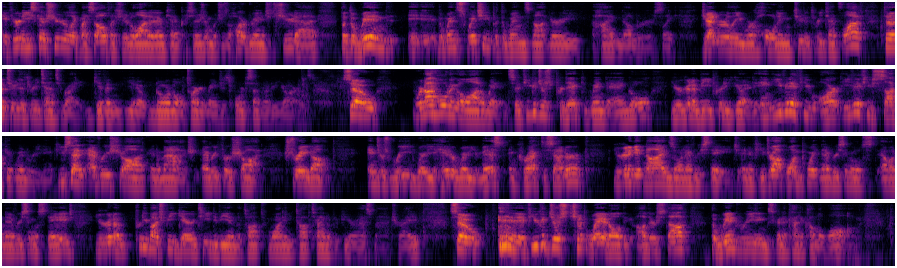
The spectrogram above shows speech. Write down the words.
if you're an East Coast shooter like myself, I shoot a lot at MKM Precision, which is a hard range to shoot at. But the wind, it, it, the wind's switchy, but the wind's not very high numbers. Like generally, we're holding two to three tenths left to two to three tenths right, given you know normal target ranges, four to seven hundred yards. So we're not holding a lot of wind. So if you could just predict wind angle, you're going to be pretty good. And even if you aren't, even if you suck at wind reading, if you send every shot in a match, every first shot straight up, and just read where you hit or where you missed and correct the center, you're going to get nines on every stage. And if you drop one point in every single on every single stage, you're going to pretty much be guaranteed to be in the top 20, top 10 of a PRS match, right? So if you could just chip away at all the other stuff, the wind reading is going to kind of come along.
